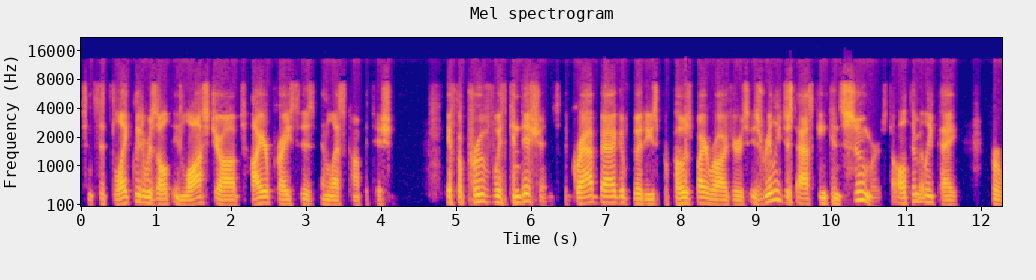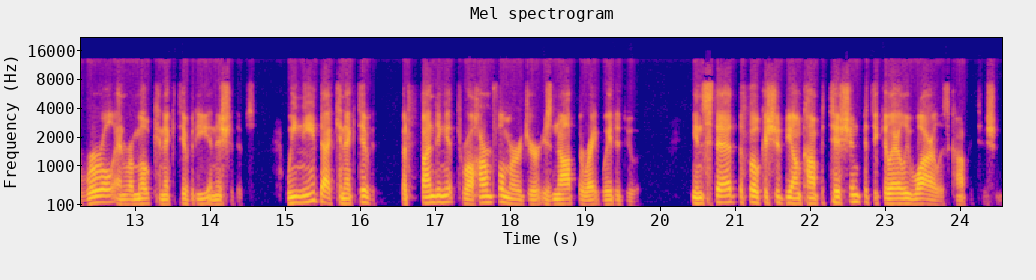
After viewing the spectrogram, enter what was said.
since it's likely to result in lost jobs, higher prices, and less competition. If approved with conditions, the grab bag of goodies proposed by Rogers is really just asking consumers to ultimately pay for rural and remote connectivity initiatives. We need that connectivity, but funding it through a harmful merger is not the right way to do it. Instead, the focus should be on competition, particularly wireless competition.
